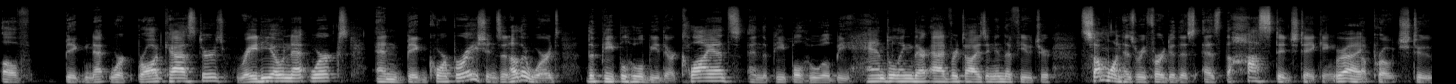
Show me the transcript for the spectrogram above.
of big network broadcasters, radio networks, and big corporations. In other words, the people who will be their clients and the people who will be handling their advertising in the future. Someone has referred to this as the hostage taking Right. approach to,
